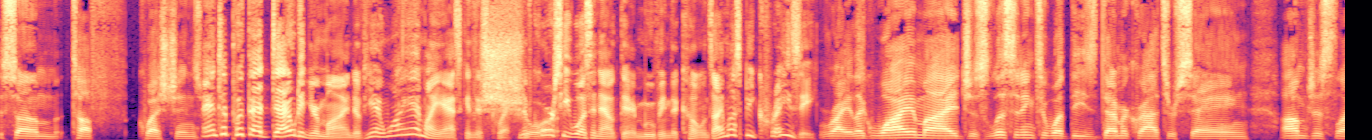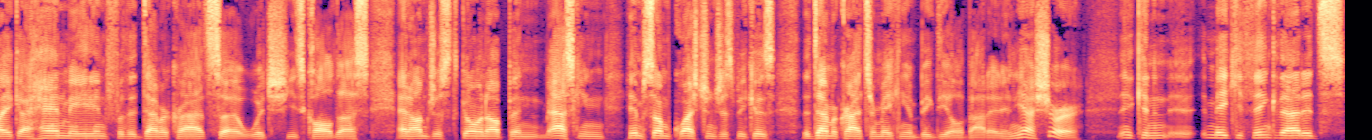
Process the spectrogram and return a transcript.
some tough questions. And to put that doubt in your mind of, yeah, why am I asking this question? Sure. Of course he wasn't out there moving the cones. I must be crazy. Right. Like, why am I just listening to what these Democrats are saying? I'm just like a handmaiden for the Democrats, uh, which he's called us. And I'm just going up and asking him some question just because the Democrats are making a big deal about it. And yeah, sure. It can uh, make you think that it's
